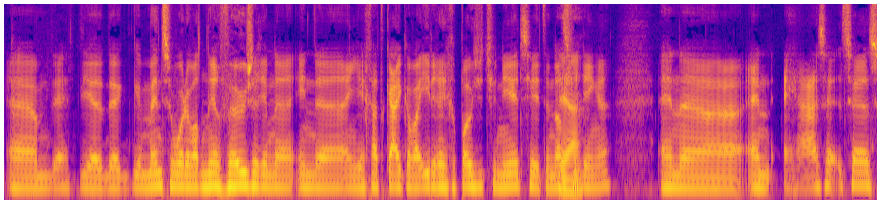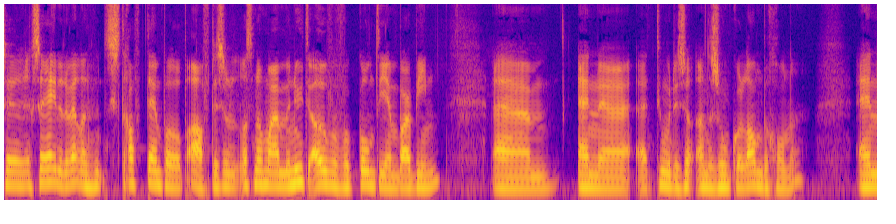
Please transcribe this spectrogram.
ehm, de, de, mensen worden wat nerveuzer in de, in de, en je gaat kijken waar iedereen gepositioneerd zit en dat Ja. soort dingen. En, eh, en ja, ze, ze, ze, ze reden er wel een straf tempo op af. Dus er was nog maar een minuut over voor Conti en Barbien. Ehm, en eh, toen we dus aan de Zonkolan begonnen. En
